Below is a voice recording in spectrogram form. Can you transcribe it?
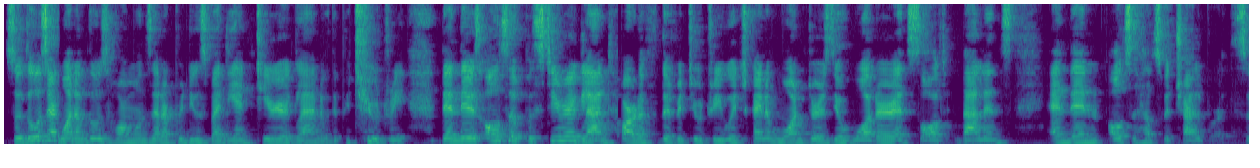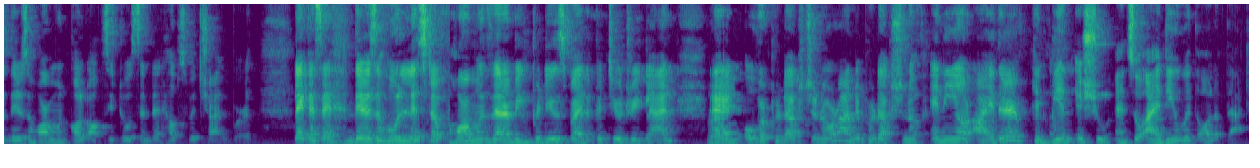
So those are one of those hormones that are produced by the anterior gland of the pituitary. Then there's also a posterior gland part of the pituitary, which kind of monitors your water and salt balance and then also helps with childbirth. So there's a hormone called oxytocin that helps with childbirth. Like I said, there's a whole list of hormones that are being produced by the pituitary gland, right. and overproduction or underproduction of any or either can be an issue. And so I deal with all of that.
